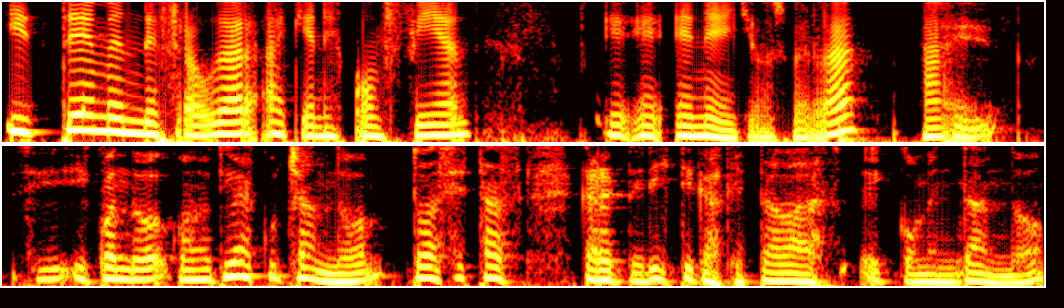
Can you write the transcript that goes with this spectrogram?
y temen defraudar a quienes confían eh, eh, en ellos, ¿verdad? Sí. Sí, y cuando, cuando te iba escuchando, todas estas características que estabas eh, comentando,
